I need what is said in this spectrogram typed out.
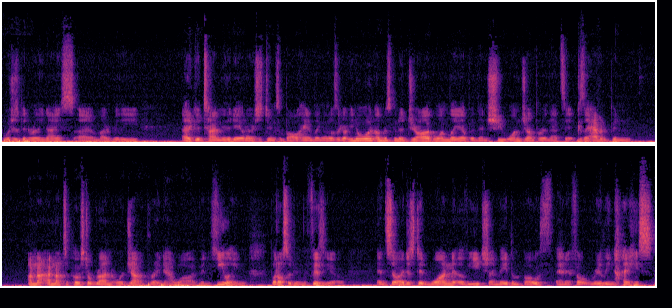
which has been really nice. Um, I really had a good time the other day when I was just doing some ball handling, and I was like, oh, you know what? I'm just gonna jog one layup and then shoot one jumper, and that's it. Because I haven't been, I'm not, I'm not supposed to run or jump right now while I've been healing, but also doing the physio. And so I just did one of each. I made them both, and it felt really nice.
